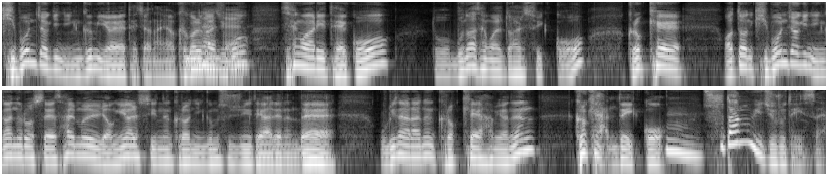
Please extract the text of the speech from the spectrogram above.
기본적인 임금이어야 되잖아요. 그걸 네네. 가지고 생활이 되고 또 문화 생활도 할 수 있고 그렇게 어떤 기본적인 인간으로서의 삶을 영위할 수 있는 그런 임금 수준이 돼야 되는데 우리나라는 그렇게 하면은 그렇게 안 돼 있고 음. 수당 위주로 돼 있어요.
